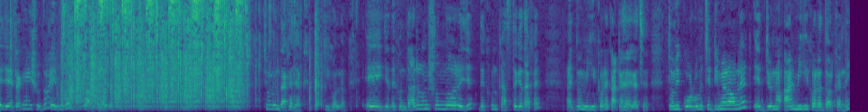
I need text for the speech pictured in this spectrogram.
এই যে এটাকেই শুধু এইভাবে কাটতে হবে। চলুন দেখা যাক কি হলো। এই যে দেখুন, দারুণ সুন্দর, এই যে দেখুন, কাছ থেকে দেখায়। একদম মিহি করে কাটা হয়ে গেছে। তো আমি করব হচ্ছে ডিমের অমলেট, এর জন্য আর মিহি করার দরকার নেই।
